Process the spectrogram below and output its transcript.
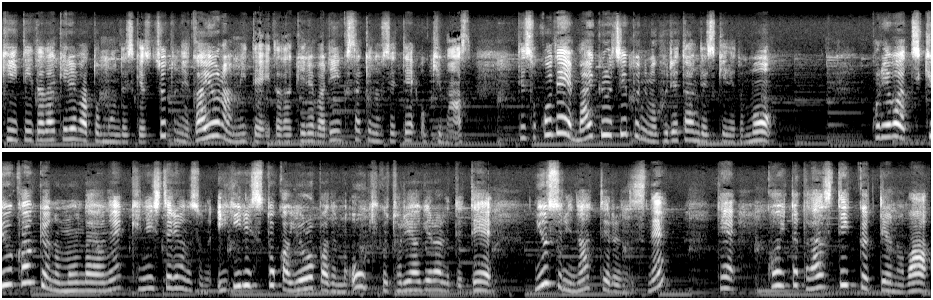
聞いていただければと思うんですけどちょっとね概要欄見ていただければリンク先載せておきます。でそこでマイクロチップにも触れたんですけれどもこれは地球環境の問題をね気にしてるようなそのイギリスとかヨーロッパでも大きく取り上げられててニュースになってるんですね。でこういったプラスチックっていうのは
